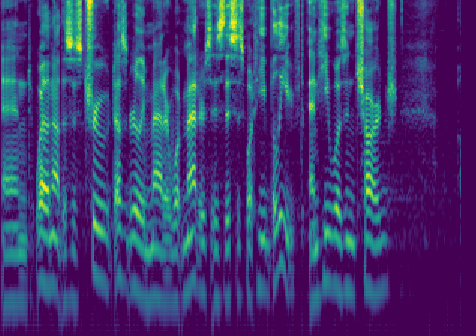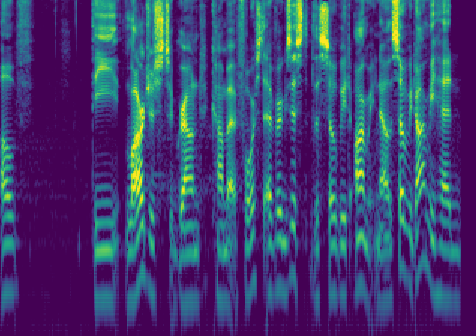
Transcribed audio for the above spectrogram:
And whether or not this is true doesn't really matter. What matters is this is what he believed. And he was in charge of the largest ground combat force to ever exist, the Soviet Army. Now, the Soviet Army had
